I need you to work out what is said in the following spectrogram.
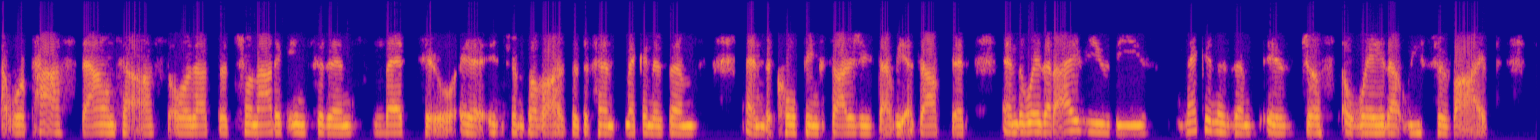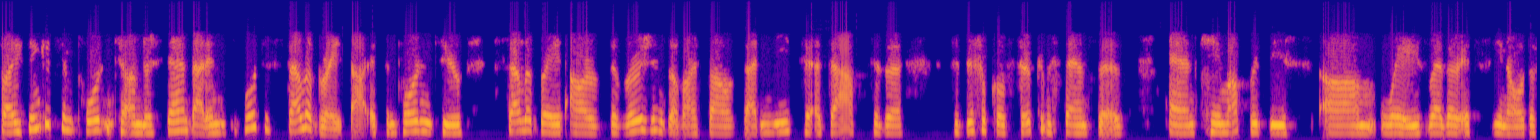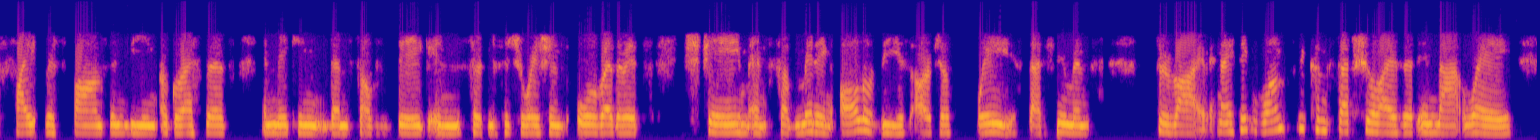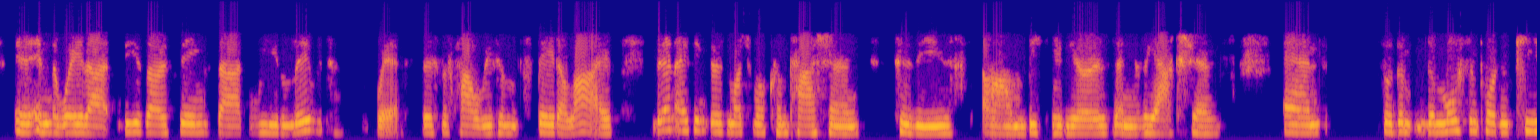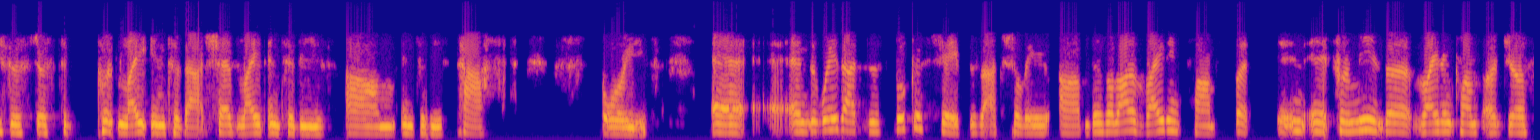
that were passed down to us or that the traumatic incidents led to eh, in terms of our the defense mechanisms and the coping strategies that we adopted. And the way that I view these mechanisms is just a way that we survived. So I think it's important to understand that and it's important to celebrate that. It's important to celebrate our the versions of ourselves that need to adapt to the to difficult circumstances and came up with these um, ways, whether it's you know the fight response and being aggressive and making themselves big in certain situations, or whether it's shame and submitting. All of these are just ways that humans survive. And I think once we conceptualize it in that way, in, in the way that these are things that we lived with. This is how we stayed alive. Then I think there's much more compassion to these um, behaviors and reactions. And so the the most important piece is just to put light into that, shed light into these um, into these past stories. Uh, and the way that this book is shaped is actually um, there's a lot of writing prompts, but in, in, for me, the writing prompts are just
